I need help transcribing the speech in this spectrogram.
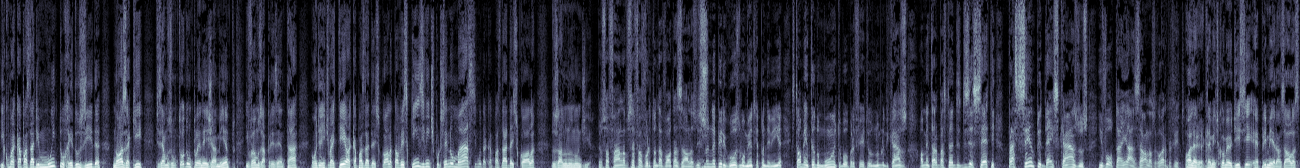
e com uma capacidade muito reduzida. Nós aqui fizemos um, todo um planejamento e vamos apresentar, onde a gente vai ter a capacidade da escola, talvez 15, 20% no máximo da capacidade da escola dos alunos num dia. O pessoal fala, você é a favor então da volta às aulas. Isso não é perigoso no momento que a pandemia está aumentando muito, bom prefeito. O número de casos aumentaram bastante, de 17 para 110 casos e voltar aí às aulas agora, prefeito? Olha, Clemente, como eu disse, é, primeiro, as aulas,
